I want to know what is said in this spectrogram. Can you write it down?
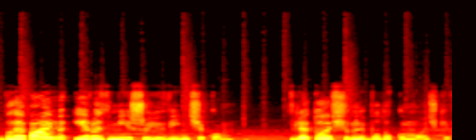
вливаю і розмішую вінчиком для того, щоб не було комочків.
